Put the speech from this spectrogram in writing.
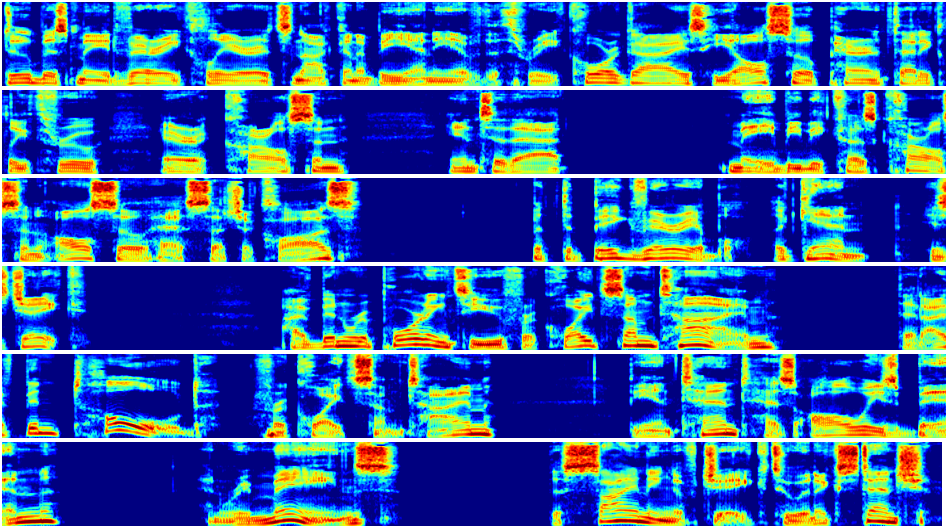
Dubas made very clear it's not going to be any of the three core guys. He also parenthetically threw Erik Karlsson into that, maybe because Karlsson also has such a clause. But the big variable, again, is Jake. I've been reporting to you for quite some time that I've been told for quite some time the intent has always been and remains the signing of Jake to an extension.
